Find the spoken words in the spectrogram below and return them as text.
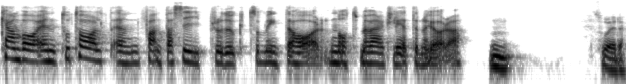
kan vara en totalt en fantasiprodukt som inte har något med verkligheten att göra. Mm. Så är det.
